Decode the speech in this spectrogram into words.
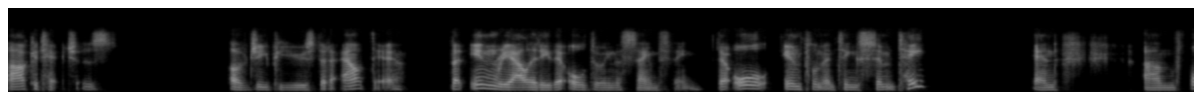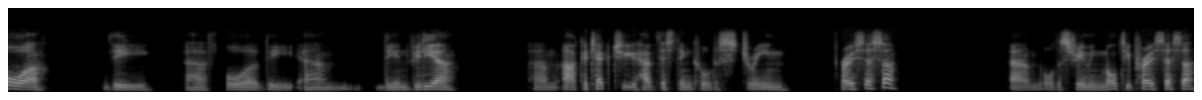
architectures of GPUs that are out there, but in reality, they're all doing the same thing. They're all implementing SIMT, and um, for the uh, for the um, the NVIDIA um, architecture, you have this thing called a stream processor, um, or the streaming multiprocessor,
